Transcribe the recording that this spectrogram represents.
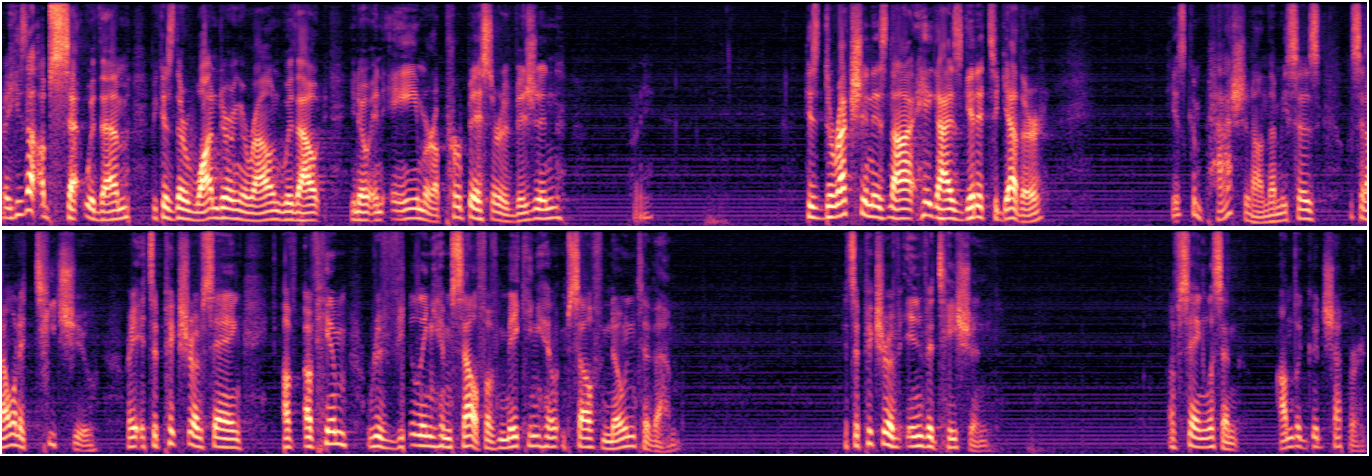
Right? He's not upset with them because they're wandering around without you know, an aim or a purpose or a vision. Right? His direction is not, hey guys, get it together. He has compassion on them. He says, listen, I want to teach you. Right? It's a picture of saying, of, of him revealing himself, of making himself known to them. It's a picture of invitation, of saying, listen, I'm the good shepherd.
